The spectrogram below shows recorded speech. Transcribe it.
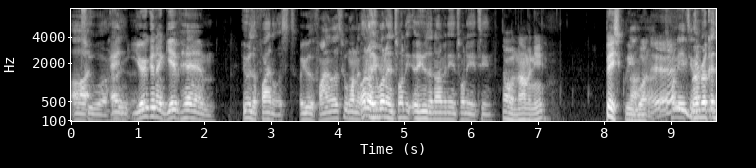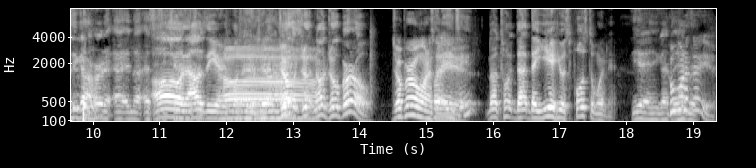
Uh, Tua and you're gonna give him. He was a finalist. Are you the finalist? Who won it? Oh no, he year? won in twenty. uh, He was a nominee in twenty eighteen. Oh, nominee. Basically, No, what? no, Yeah, 2018. Remember, because he got hurt at, in the SEC. Oh, that was the year. Oh. Joe, Joe, no, Joe Burrow. Joe Burrow won it that 2018. year. No, tw- that the year he was supposed to win it. Yeah, he got hurt. Who the won it that year?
